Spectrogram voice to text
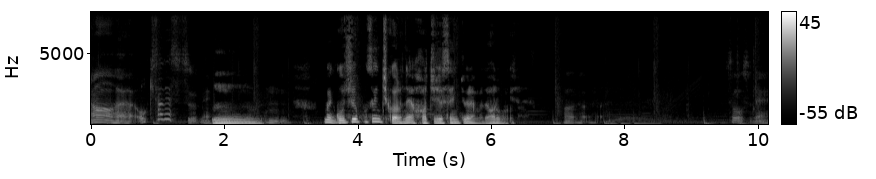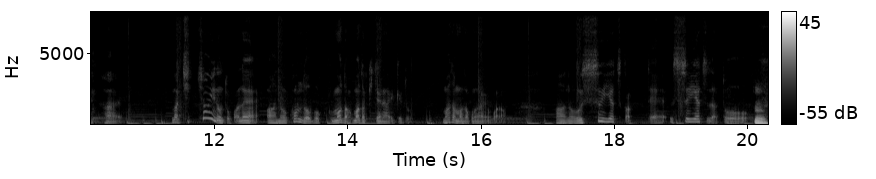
ああ、はいはい。大きさですね。うーん。うん。まあ、55センチからね、80センチぐらいまであるわけじゃないですはいはいはい。そうですね。はい。まあ、ちっちゃいのとかね、あの、今度僕、まだ、まだ来てないけど、まだまだ来ないのかな。あの、薄いやつ買って、薄いやつだと、か。うん。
